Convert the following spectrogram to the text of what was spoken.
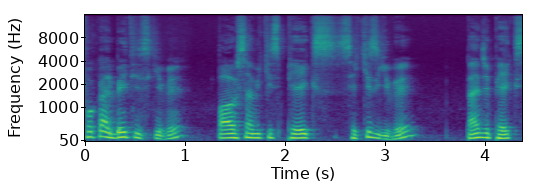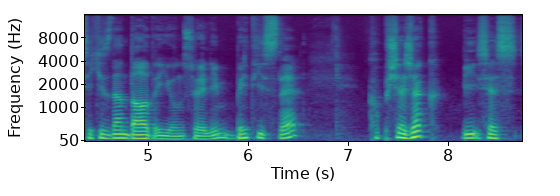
Focal Betis gibi, X PX8 gibi bence PX8'den daha da iyi onu söyleyeyim. Betis'le kapışacak bir ses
